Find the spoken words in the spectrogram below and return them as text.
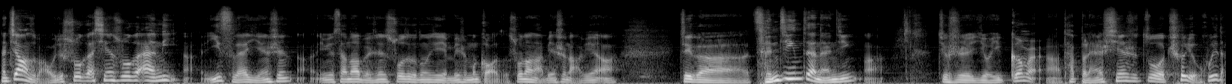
那这样子吧，我就说个先说个案例啊，以此来延伸啊，因为三刀本身说这个东西也没什么稿子，说到哪边是哪边啊。这个曾经在南京啊，就是有一哥们儿啊，他本来先是做车友会的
